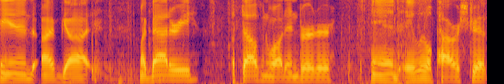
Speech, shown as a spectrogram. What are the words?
and I've got my battery, a thousand watt inverter, and a little power strip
